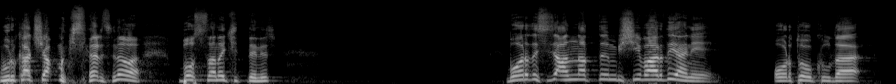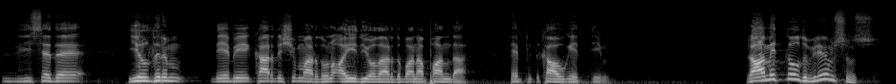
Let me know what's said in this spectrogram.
vurkaç yapmak istersin ama boss sana kitlenir. Bu arada size anlattığım bir şey vardı ya hani ortaokulda, lisede Yıldırım diye bir kardeşim vardı. Onu ayı diyorlardı bana panda. Hep kavga ettiğim. Rahmetli oldu biliyor musunuz?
